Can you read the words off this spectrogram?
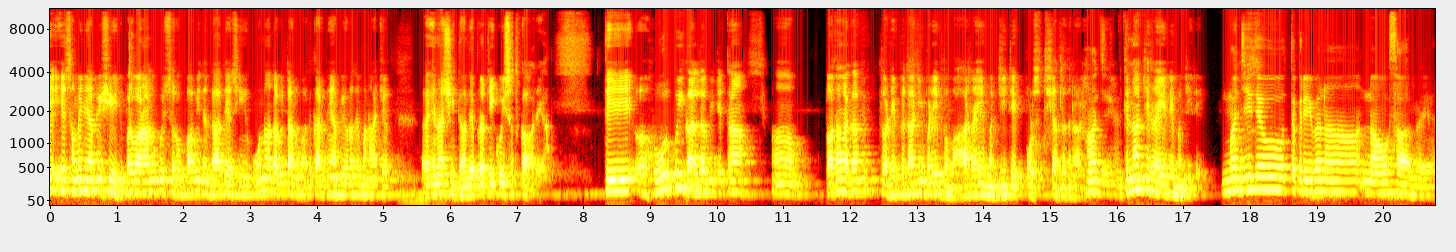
ਇਹ ਸਮਝਦੇ ਹਾਂ ਵੀ ਸ਼ਹੀਦ ਪਰਿਵਾਰਾਂ ਨੂੰ ਕੋਈ ਸਰੋਪਾ ਵੀ ਦਿੰਦਾ ਤੇ ਅਸੀਂ ਉਹਨਾਂ ਦਾ ਵੀ ਧੰਨਵਾਦ ਕਰਦੇ ਹਾਂ ਵੀ ਉਹਨਾਂ ਦੇ ਮਨਾਂ 'ਚ ਇਹਨਾਂ ਸ਼ਹੀਦਾਂ ਦੇ ਪ੍ਰਤੀ ਕੋਈ ਸਤਿਕਾਰ ਆ। ਤੇ ਹੋਰ ਕੋਈ ਗੱਲ ਵੀ ਜਿਸ ਤਰ੍ਹਾਂ ਪਤਾ ਲੱਗਾ ਵੀ ਤੁਹਾਡੇ ਪਿਤਾ ਜੀ ਬੜੇ ਬਿਮਾਰ ਰਹੇ ਮੰਜੀ ਤੇ ਪੁਲਿਸ ਤਸ਼ੱਦਦ ਨਾਲ। ਹਾਂਜੀ ਹਾਂਜੀ। ਕਿੰਨਾ ਚਿਰ ਰਹੇ ਨੇ ਮੰਜੀ ਤੇ? ਮੰਜੀ ਤੇ ਉਹ ਤਕਰੀਬਨ 9 ਸਾਲ ਰਹੇ ਆ।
